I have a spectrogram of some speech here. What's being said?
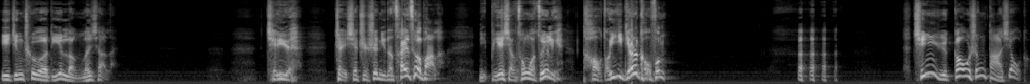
已经彻底冷了下来。秦宇，这些只是你的猜测罢了，你别想从我嘴里套到一点口风。哈哈哈！秦宇高声大笑道，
